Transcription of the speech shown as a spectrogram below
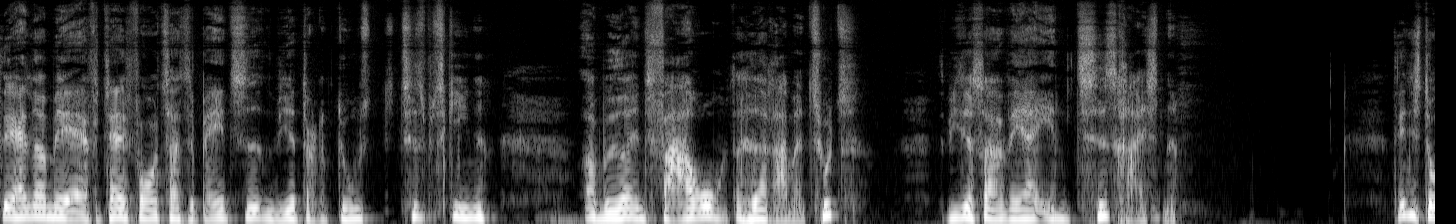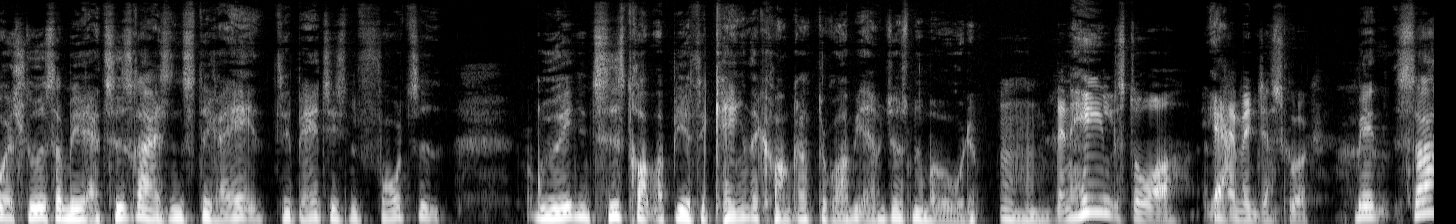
det handler om, at Fantastic Four tager tilbage i tiden via Dr. Dooms tidsmaskine og møder en faro, der hedder Ramatut. Viser sig at være en tidsrejsende. Den historie slutter sig med, at tidsrejsen stikker af tilbage til sin fortid, ryger ind i en tidsstrøm og bliver til Kang the Conqueror, dukker op i Avengers nummer 8. Mm-hmm. Den helt store Ja. Avengers-skurk. Men så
